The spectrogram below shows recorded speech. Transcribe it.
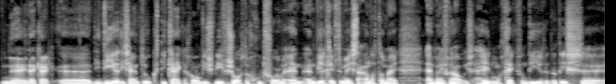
Nee, nee, kijk, eh, die dieren die zijn natuurlijk, die kijken gewoon wie, wie zorgt er goed voor me en, en wie geeft de meeste aandacht aan mij. En mijn vrouw is helemaal gek van dieren. Dat is, eh,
